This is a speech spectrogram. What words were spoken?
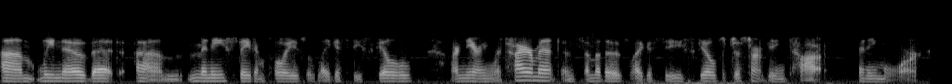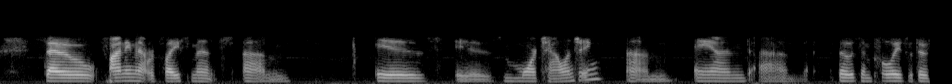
Um, we know that um, many state employees with legacy skills are nearing retirement, and some of those legacy skills just aren't being taught anymore. So finding that replacement um, is is more challenging, um, and um, those employees with those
